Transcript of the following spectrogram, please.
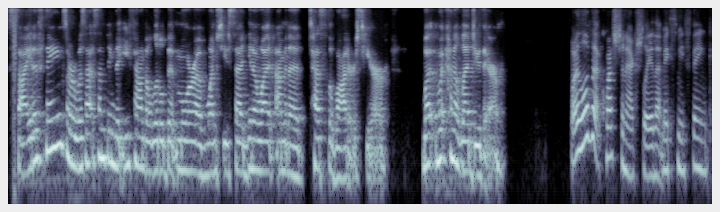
side of things? Or was that something that you found a little bit more of once you said, you know what, I'm going to test the waters here? What, what kind of led you there? I love that question actually, and that makes me think.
